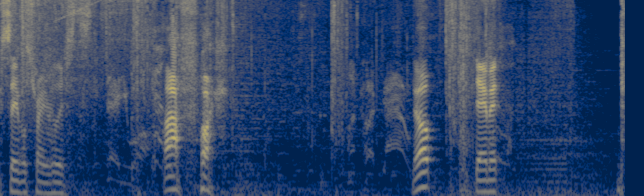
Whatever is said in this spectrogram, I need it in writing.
Sable's trying to really. Ah, fuck. Nope. Damn it.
